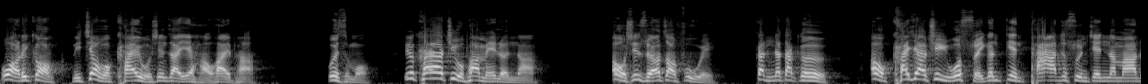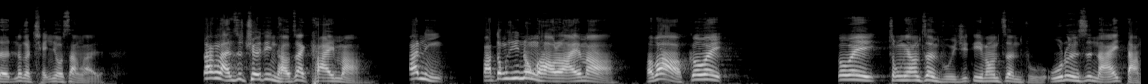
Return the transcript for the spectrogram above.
哇，你讲，你叫我开，我现在也好害怕。为什么？因为开下去我怕没人拿。啊，我薪水要照付诶。干人家大哥，啊，我开下去，我水跟电啪就瞬间他妈的那个钱又上来了。当然是确定好再开嘛。啊，你把东西弄好来嘛，好不好？各位。各位中央政府以及地方政府，无论是哪一党，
